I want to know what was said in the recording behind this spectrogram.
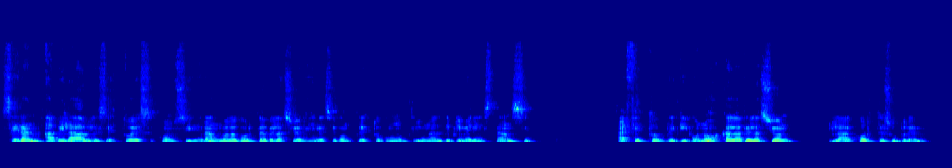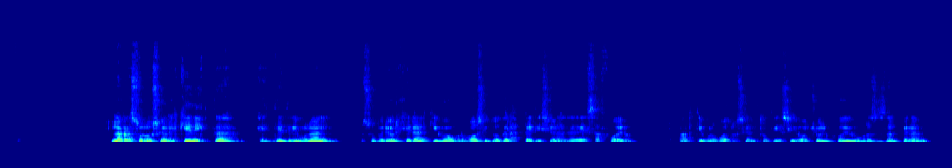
serán apelables, esto es, considerando a la Corte de Apelaciones en ese contexto como un tribunal de primera instancia, a efectos de que conozca la apelación la Corte Suprema, las resoluciones que dicta este Tribunal Superior Jerárquico a propósito de las peticiones de desafuero, artículo 418 del Código Procesal Penal,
